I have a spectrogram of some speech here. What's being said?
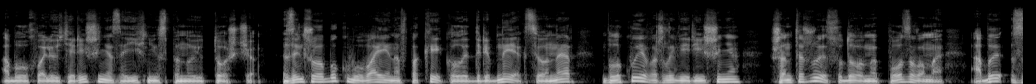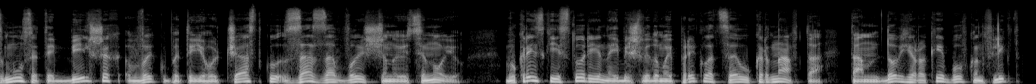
або ухвалюють рішення за їхньою спиною тощо. З іншого боку, буває і навпаки, коли дрібний акціонер блокує важливі рішення, шантажує судовими позовами, аби змусити більших викупити його частку за завищеною ціною. В українській історії найбільш відомий приклад це Укрнафта. Там довгі роки був конфлікт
